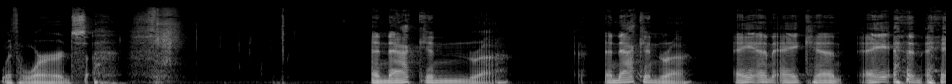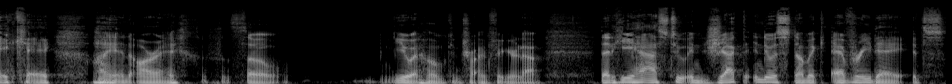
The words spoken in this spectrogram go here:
with words. Anakinra. Anakinra. A N A K A N A K I N R A. So you at home can try and figure it out. That he has to inject into his stomach every day. It's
